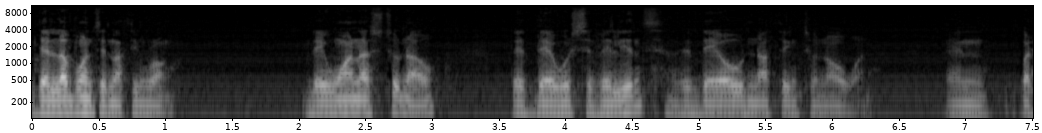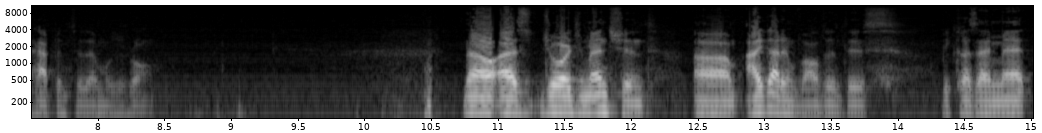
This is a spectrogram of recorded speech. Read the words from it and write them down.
their loved ones did nothing wrong. They want us to know that they were civilians, that they owed nothing to no one, and what happened to them was wrong. Now, as George mentioned, um, I got involved in this because I met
